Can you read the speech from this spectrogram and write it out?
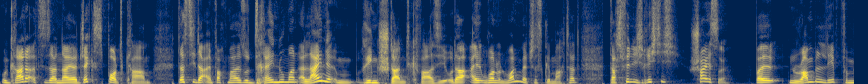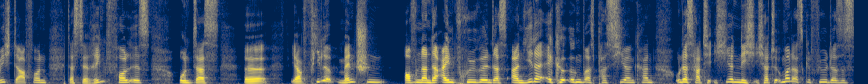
Und gerade als dieser Nia Jax-Spot kam, dass die da einfach mal so drei Nummern alleine im Ring stand quasi oder One-on-One-Matches gemacht hat, das finde ich richtig scheiße. Weil ein Rumble lebt für mich davon, dass der Ring voll ist und dass äh, ja viele Menschen aufeinander einprügeln, dass an jeder Ecke irgendwas passieren kann. Und das hatte ich hier nicht. Ich hatte immer das Gefühl, dass es,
